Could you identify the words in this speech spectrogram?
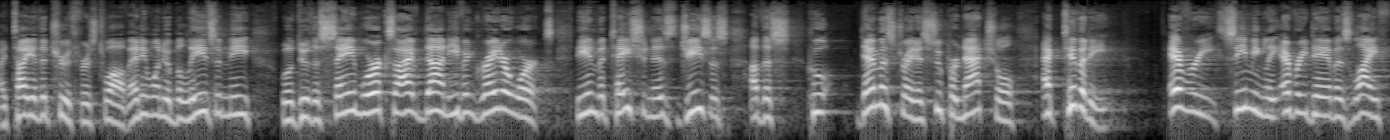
I tell you the truth, verse 12. Anyone who believes in me will do the same works I've done, even greater works. The invitation is Jesus of this who demonstrated supernatural activity every seemingly every day of his life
